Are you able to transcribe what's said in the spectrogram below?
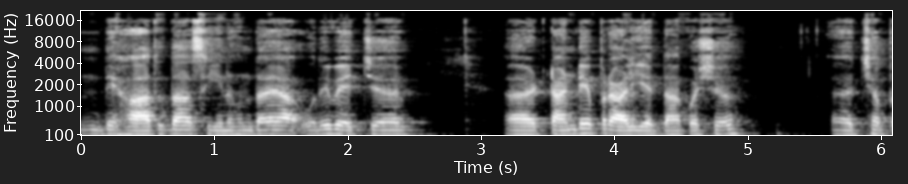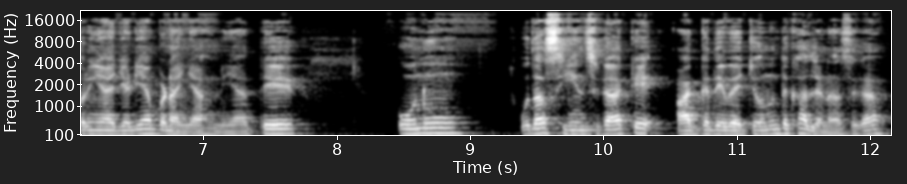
ਦਿਹਾਤ ਦਾ ਸੀਨ ਹੁੰਦਾ ਆ, ਉਹਦੇ ਵਿੱਚ ਟਾਂਡੇ ਪਰਾਲੀ ਇਦਾਂ ਕੁਝ ਛਪਰੀਆਂ ਜਿਹੜੀਆਂ ਬਣਾਈਆਂ ਹੁੰਦੀਆਂ ਤੇ ਉਹਨੂੰ, ਉਹਦਾ ਸੀਨ ਸੀਗਾ ਕਿ ਅੱਗ ਦੇ ਵਿੱਚ ਉਹਨੂੰ ਦਿਖਾਲਣਾ ਸੀਗਾ,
